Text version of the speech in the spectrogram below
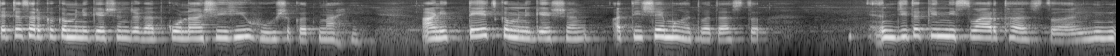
त्याच्यासारखं कम्युनिकेशन जगात कोणाशीही होऊ शकत नाही. आणि तेच कम्युनिकेशन अतिशय महत्त्वाचं असतं. जिथं की निस्वार्थ असतं. आणि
